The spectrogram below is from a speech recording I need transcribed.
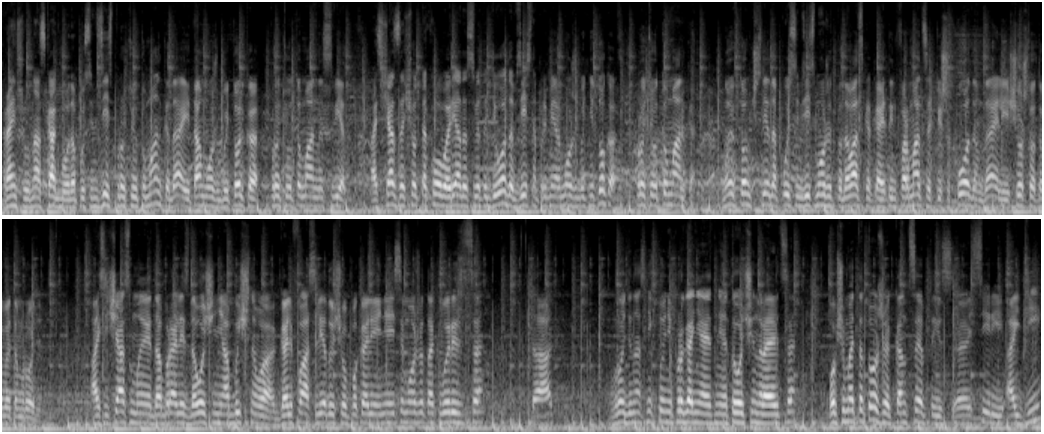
раньше у нас как бы, допустим, здесь противотуманка, да, и там может быть только противотуманный свет. А сейчас за счет такого ряда светодиодов здесь, например, может быть не только противотуманка, но и в том числе, допустим, здесь может подаваться какая-то информация пешеходам, да, или еще что-то в этом роде. А сейчас мы добрались до очень необычного гольфа следующего поколения, если можно так выразиться. Так, вроде нас никто не прогоняет, мне это очень нравится. В общем, это тоже концепт из э, серии ID.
